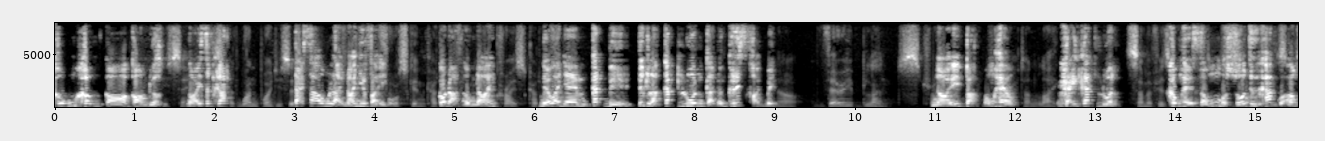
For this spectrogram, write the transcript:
cũng không có con được, nói rất gắt. Tại sao ông lại nói như vậy? Có đoạn ông nói, nếu anh em cắt bì, tức là cắt luôn cả đấng Christ khỏi mình. Nói toạc bóng heo, gay gắt luôn, không hề giống một số thứ khác của ông.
